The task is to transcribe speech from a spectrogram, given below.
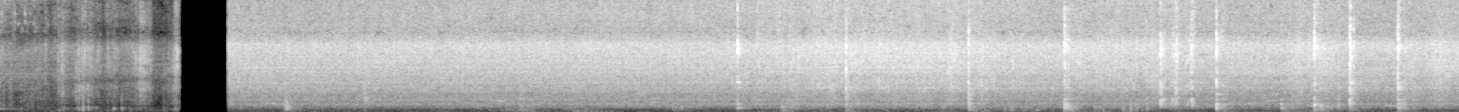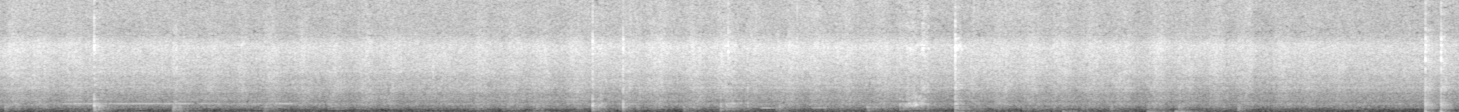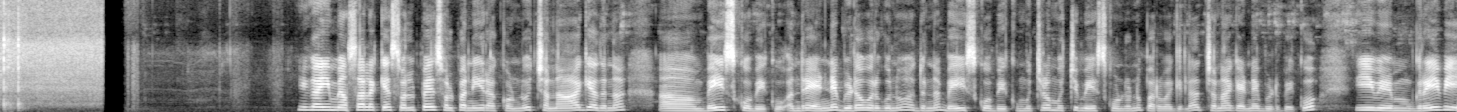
ಈಗ ಈ ಮಸಾಲಕ್ಕೆ ಸ್ವಲ್ಪ ಸ್ವಲ್ಪ ನೀರು ಹಾಕ್ಕೊಂಡು ಚೆನ್ನಾಗಿ ಅದನ್ನು ಬೇಯಿಸ್ಕೋಬೇಕು. ಅಂದರೆ ಎಣ್ಣೆ ಬಿಡೋವರೆಗೂ ಅದನ್ನು ಬೇಯಿಸ್ಕೋಬೇಕು. ಮುಚ್ಚಳ ಮುಚ್ಚಿ ಬೇಯಿಸ್ಕೊಂಡ್ರೂ ಪರವಾಗಿಲ್ಲ. ಚೆನ್ನಾಗಿ ಎಣ್ಣೆ ಬಿಡಬೇಕು. ಈ ಗ್ರೇವಿ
